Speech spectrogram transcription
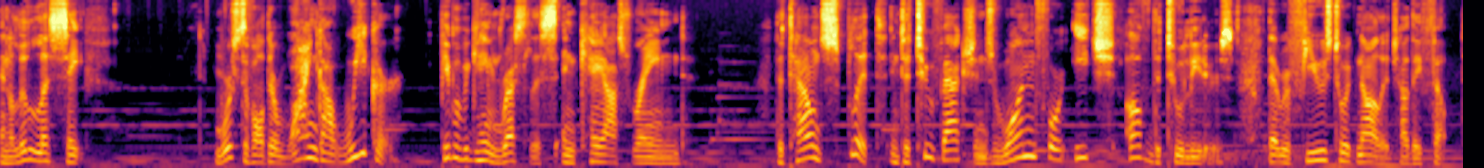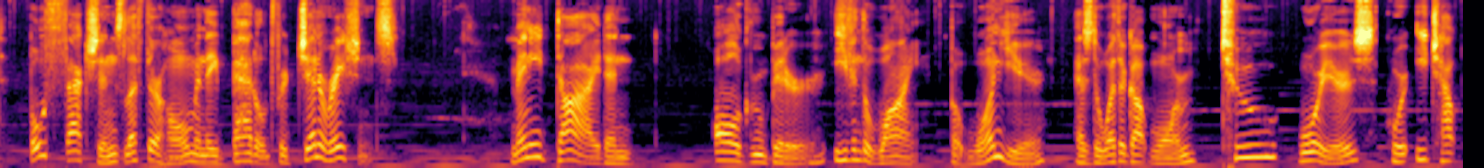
and a little less safe. Worst of all, their wine got weaker. People became restless and chaos reigned. The town split into two factions, one for each of the two leaders that refused to acknowledge how they felt. Both factions left their home and they battled for generations. Many died and all grew bitter, even the wine. But one year, as the weather got warm, two warriors who were each out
